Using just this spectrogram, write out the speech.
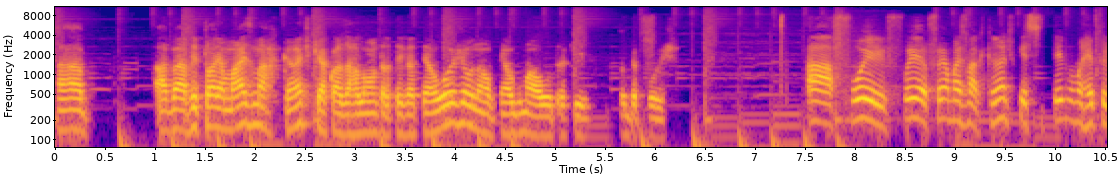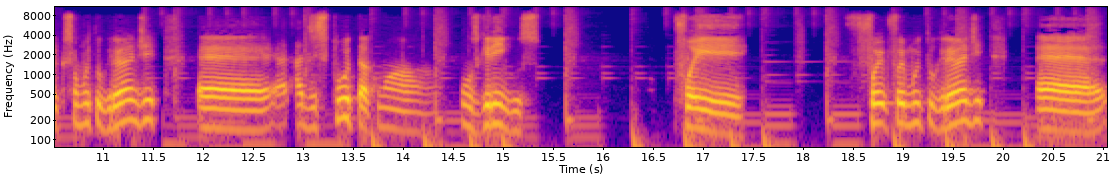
a, a, a, vitória mais marcante que a Quasar Lontra teve até hoje ou não? Tem alguma outra que foi depois? Ah, foi, foi, foi a mais marcante, porque teve uma repercussão muito grande. É, a disputa com, a, com os gringos foi, foi, foi muito grande. É,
